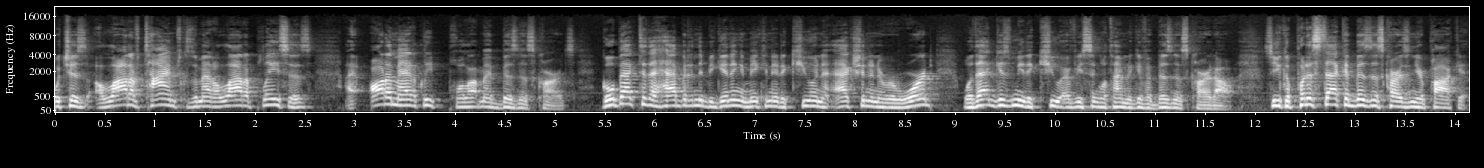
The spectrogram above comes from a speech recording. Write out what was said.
which is a lot of times because I'm at a lot of places, I automatically pull out my business cards. Go back to the habit in the beginning and making it a cue and an action and a reward. Well, that gives me the cue every single time to give a business card out. So you could put a stack of business cards in your pocket.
